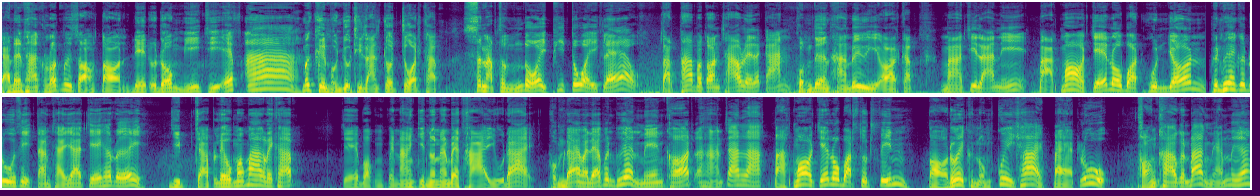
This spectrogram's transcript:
การเดินทางกับรถมือ2ตอนเดชอุดมมี GFR เมื่อคืนผมอยู่ที่ร้านโจวจวดครับ สนับสนุนโดยพี่ตัวอีกแล้ว ตัดภาพมาตอนเช้าเลยละกัน ผมเดินทางด้วย v ีออครับ มาที่ร้านนี้ปากหม้อเจ๊โรบอทหุ่นยนต์ เพื่อนๆก็ดูสิ ตามฉายาเจ๊เขาเลย หยิบจับเร็วมากๆเลยครับ เจ๊บอกมึงไปนั่งกินตรงนั้นไปถ่ายอยู่ได้ ผมได้มาแล้วเพื่อนๆเมนคอร์สอาหารจานหลัก ปากหม้อเจ๊โรบอทสุดฟิน ต่อด้วยขนมกุ้ยช่าย8 ลูก ของคาวกันบ้างแหนมเนือง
